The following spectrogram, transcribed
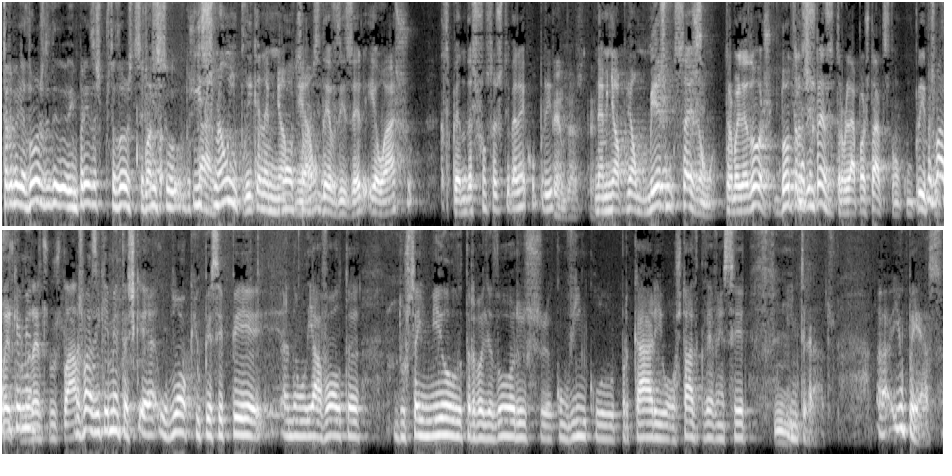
trabalhadores de empresas prestadores de serviço do Estado. Isso não implica, na minha opinião, devo dizer, eu acho que depende das funções que estiverem a cumprir. Na minha opinião, mesmo que sejam trabalhadores de outras Mas- empresas a trabalhar para o Estado, se estão a cumprir Mas basicamente, permanentes no Estado, mas basicamente as- eh, o Bloco e o PCP andam ali à volta dos 100 mil trabalhadores eh, com vínculo precário ao Estado que devem ser integrados. Ah, e o PS,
